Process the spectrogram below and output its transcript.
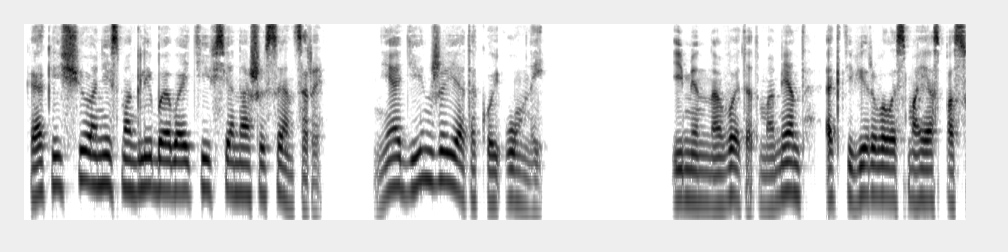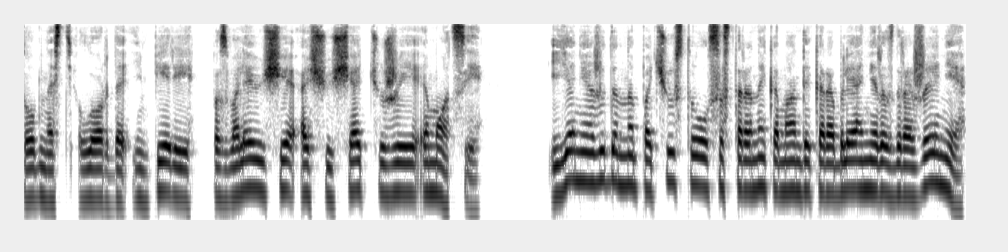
Как еще они смогли бы обойти все наши сенсоры? Не один же я такой умный. Именно в этот момент активировалась моя способность лорда Империи, позволяющая ощущать чужие эмоции. И я неожиданно почувствовал со стороны команды корабля не раздражение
